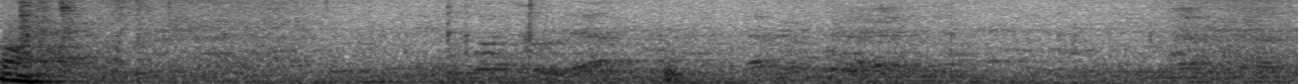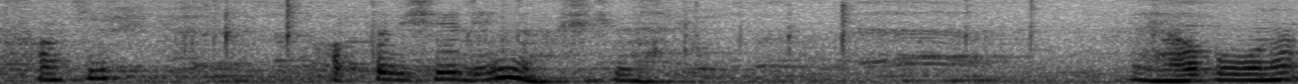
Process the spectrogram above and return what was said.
Aman. Sanki hatta bir şey değil değilmiş gibi. Veya bu ona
